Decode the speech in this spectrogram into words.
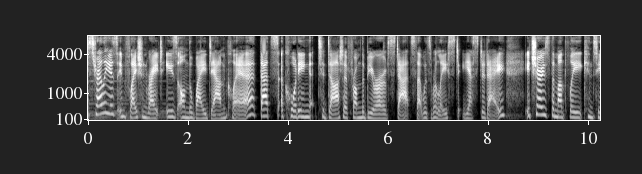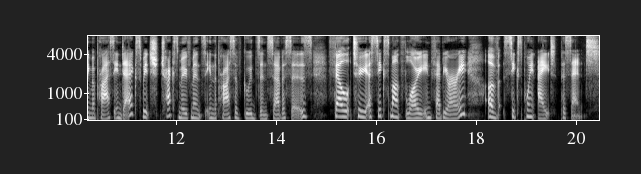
Australia's inflation rate is on the way down, Claire. That's according to data from the Bureau of Stats that was released yesterday. It shows the monthly consumer price index, which tracks movements in the price of goods and services, fell to a six month low in February of 6.8%.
